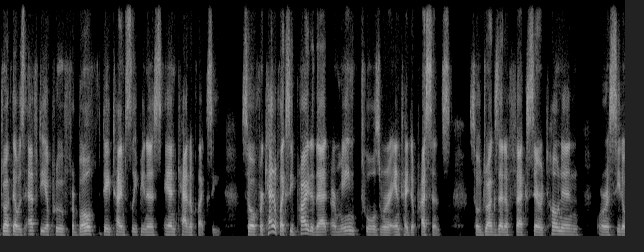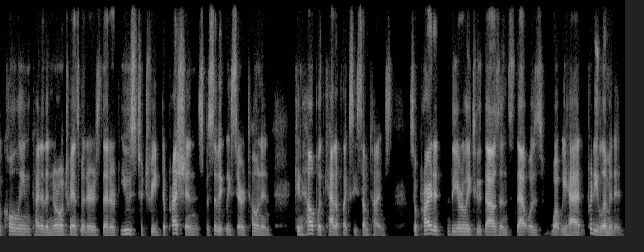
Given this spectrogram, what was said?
drug that was FDA approved for both daytime sleepiness and cataplexy. So for cataplexy, prior to that, our main tools were antidepressants. So drugs that affect serotonin or acetylcholine, kind of the neurotransmitters mm-hmm. that are used to treat depression, specifically serotonin can help with cataplexy sometimes. So prior to the early 2000s, that was what we had pretty limited.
